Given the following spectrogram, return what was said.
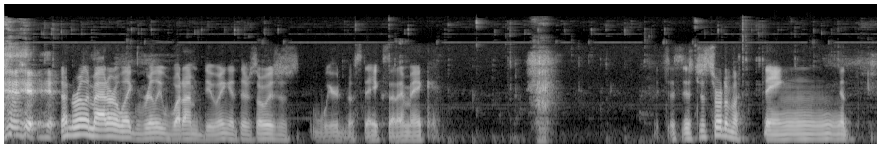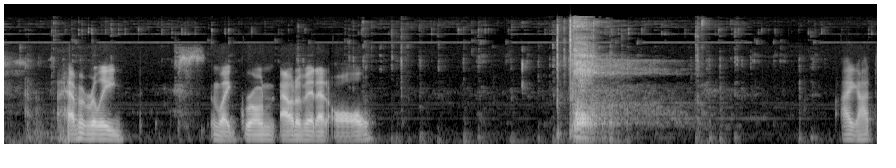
it Doesn't really matter like really what I'm doing. It there's always just weird mistakes that I make. It's just, it's just sort of a thing. It's, I haven't really like grown out of it at all. I got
